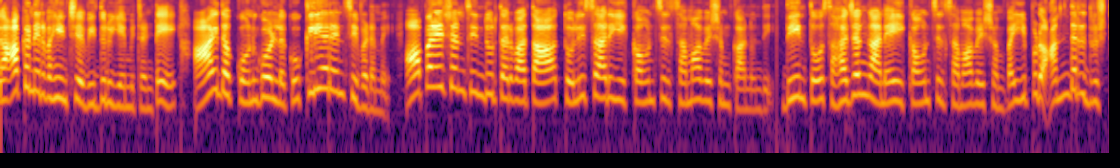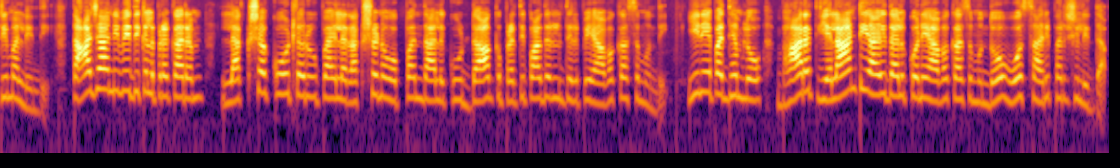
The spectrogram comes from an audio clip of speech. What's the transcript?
డాక నిర్వహించే విధులు ఏమిటంటే ఆయుధ కొనుగోళ్ళకు క్లియరెన్స్ ఇవ్వడమే. ఆపరేషన్ సింధూర్ తర్వాత తొలిసారి ఈ కౌన్సిల్ సమావేశం కానుంది. దీంతో సహజంగానే ఈ కౌన్సిల్ సమావేశంపై ఇప్పుడు అందరి దృష్టి మళ్ళింది తాజా నివేదికల ప్రకారం లక్ష కోట్ల రూపాయల రక్షణ ఒప్పందాలకు డాక్ ప్రతిపాదనలు తెలిపే అవకాశం ఉంది ఈ నేపథ్యంలో భారత్ ఎలాంటి ఆయుధాలు కొనే అవకాశం ఉందో ఓసారి పరిశీలిద్దాం.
